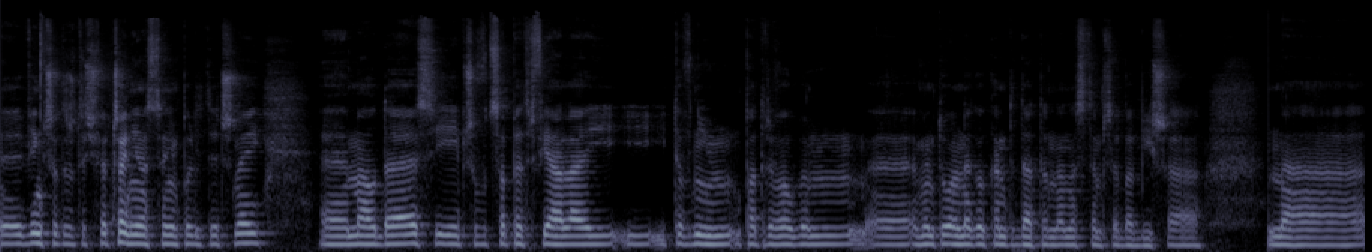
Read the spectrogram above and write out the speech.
e, większe też doświadczenie na scenie politycznej e, ma ODS i jej przywódca Petr Fiala i, i, i to w nim upatrywałbym e, ewentualnego kandydata na następcę Babisza na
